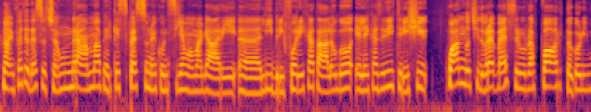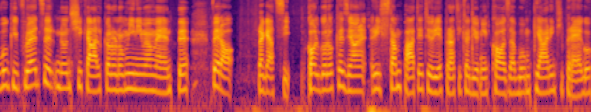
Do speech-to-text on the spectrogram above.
No, infatti adesso c'è un dramma perché spesso noi consigliamo magari eh, libri fuori catalogo e le case editrici quando ci dovrebbe essere un rapporto con i book influencer non ci calcolano minimamente. Però, ragazzi, colgo l'occasione, ristampate teoria e pratica di ogni cosa. Buon piani, ti prego.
